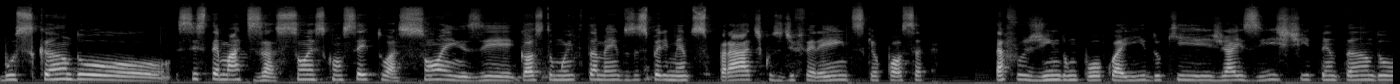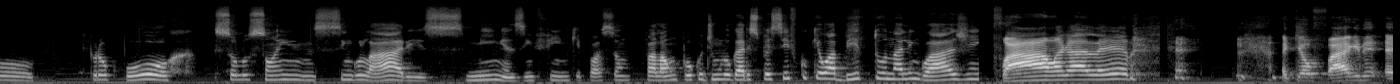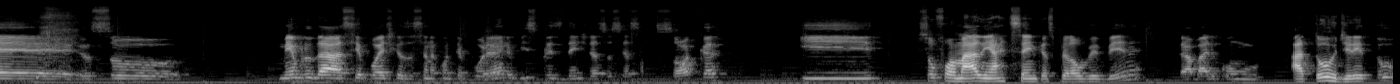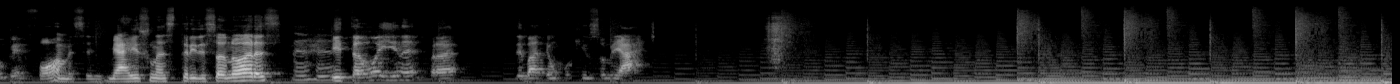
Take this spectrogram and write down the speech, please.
buscando sistematizações, conceituações e gosto muito também dos experimentos práticos diferentes que eu possa estar tá fugindo um pouco aí do que já existe e tentando propor soluções singulares, minhas, enfim, que possam falar um pouco de um lugar específico que eu habito na linguagem. Fala, galera! Aqui é o Fagner, é, eu sou membro da Cia Poéticas da Cena Contemporânea, vice-presidente da Associação Soca e sou formado em artes cênicas pela UVV, né? Trabalho como ator, diretor, performance, me arrisco nas trilhas sonoras uhum. e estamos aí, né, para debater um pouquinho sobre arte.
